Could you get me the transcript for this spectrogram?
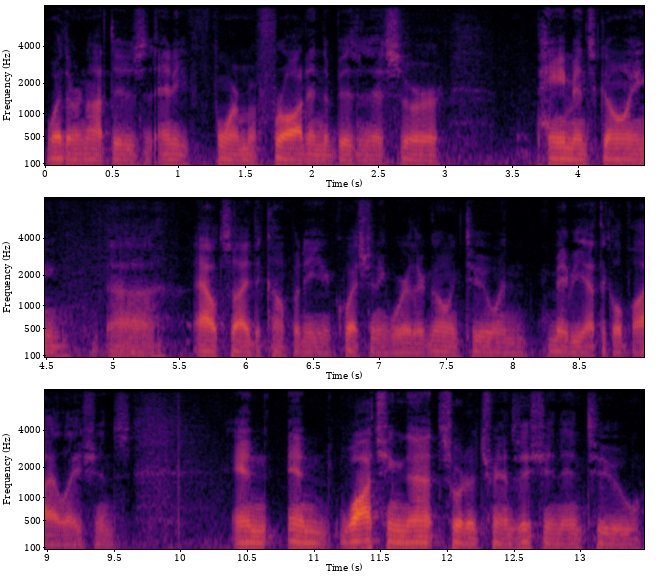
whether or not there's any form of fraud in the business or payments going uh, outside the company and questioning where they're going to and maybe ethical violations. And, and watching that sort of transition into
